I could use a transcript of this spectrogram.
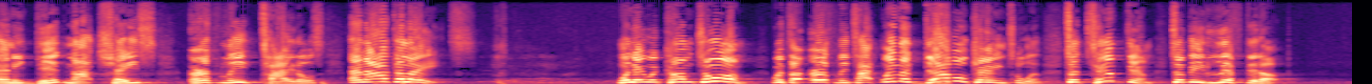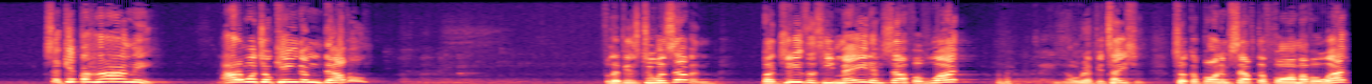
and he did not chase earthly titles and accolades. When they would come to him, with the earthly title, When the devil came to him to tempt him to be lifted up, he said, Get behind me. I don't want your kingdom, devil. Philippians 2 and 7. But Jesus, he made himself of what? Reputation. No reputation. Took upon himself the form of a what?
